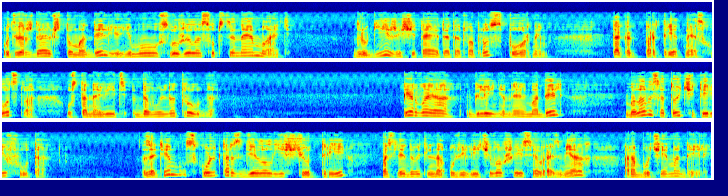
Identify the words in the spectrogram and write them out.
утверждают, что моделью ему служила собственная мать. Другие же считают этот вопрос спорным, так как портретное сходство установить довольно трудно. Первая глиняная модель была высотой 4 фута. Затем скульптор сделал еще три последовательно увеличивавшиеся в размерах рабочие модели.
